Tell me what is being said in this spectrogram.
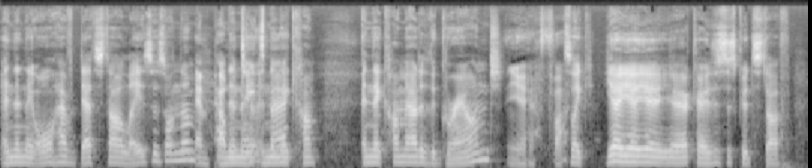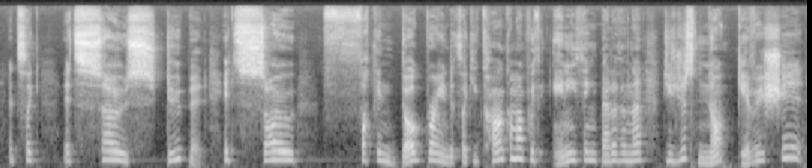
and then they all have death star lasers on them And then they and then they come and they come out of the ground? Yeah, fuck. it's like, yeah, yeah, yeah, yeah, okay, this is good stuff. It's like, it's so stupid. It's so fucking dog brained. It's like, you can't come up with anything better than that. Do you just not give a shit?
